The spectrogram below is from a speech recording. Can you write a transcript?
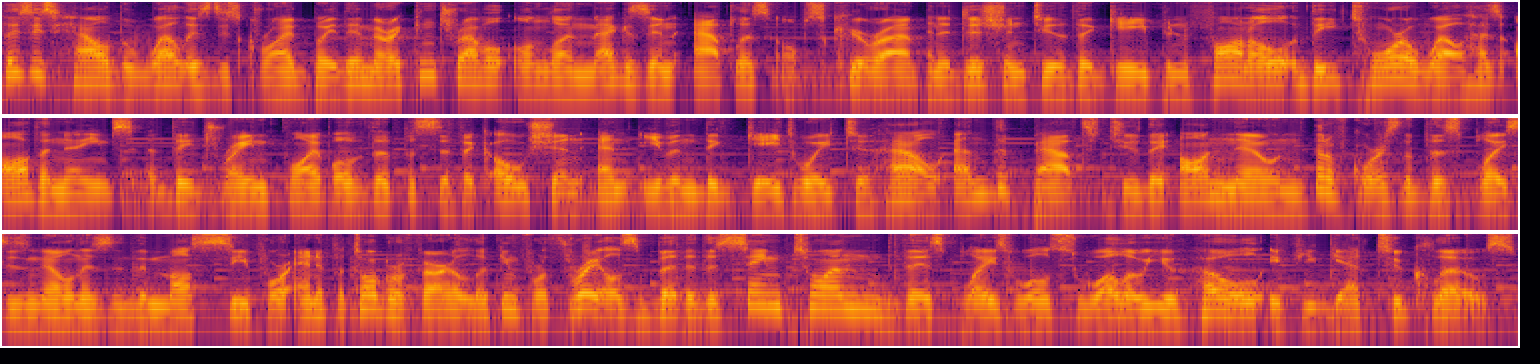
This is how the well is described by the American travel online magazine Atlas Obscura. In addition to the gaping funnel, the Torah Well has other names, the drain pipe of the Pacific Ocean, and even the gateway to hell and the path to the unknown. And of course this place is known as the must-see for any photographer looking for thrills, but at the same time this place will swallow you whole if you get too close.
